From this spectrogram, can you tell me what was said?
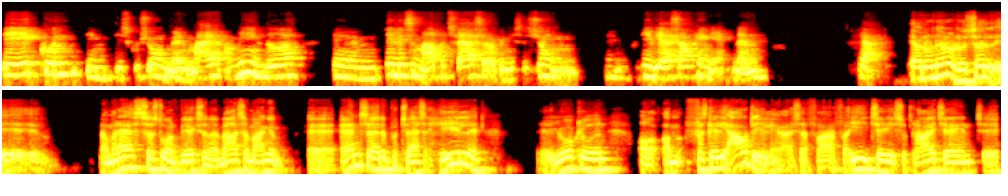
det er ikke kun en diskussion mellem mig og min leder, øhm, det er ligesom meget på tværs af organisationen, øhm, fordi vi er så afhængige af hinanden. Ja. Ja, og nu nævner du selv, øh, når man er så stor en virksomhed, man har så mange øh, ansatte på tværs af hele øh, jordkloden, og om forskellige afdelinger, altså fra, fra IT, supply chain til,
